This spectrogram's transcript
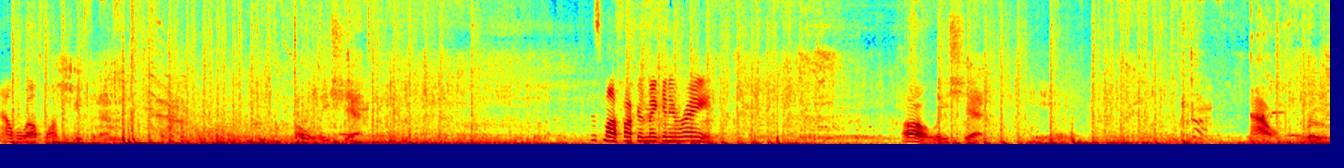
Now who else wants a piece of this? Holy shit. This motherfucker's making it rain. Holy shit. Ow. Rude.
